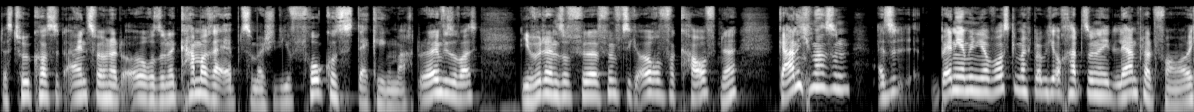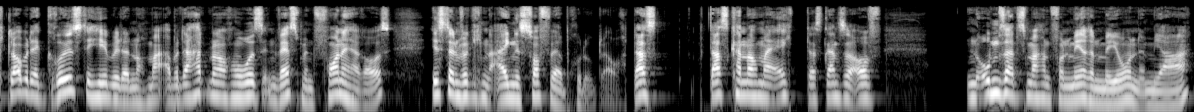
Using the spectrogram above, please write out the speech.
Das Tool kostet 1, 200 Euro. So eine Kamera-App zum Beispiel, die Focus-Stacking macht oder irgendwie sowas. Die wird dann so für 50 Euro verkauft, ne? Gar nicht mal so ein, also Benjamin Jaworski macht, glaube ich, auch, hat so eine Lernplattform. Aber ich glaube, der größte Hebel dann nochmal, aber da hat man auch ein hohes Investment vorne heraus, ist dann wirklich ein eigenes Softwareprodukt auch. Das, das kann nochmal echt das Ganze auf einen Umsatz machen von mehreren Millionen im Jahr.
